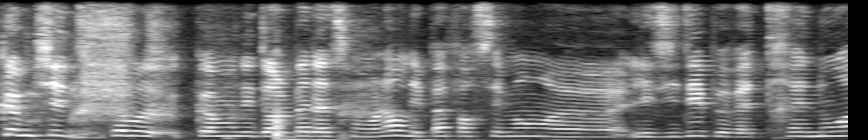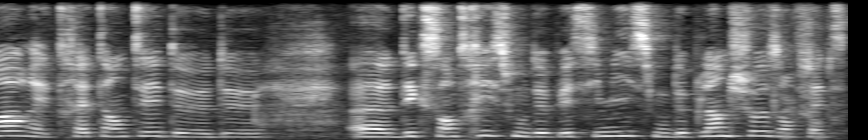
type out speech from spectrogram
Comme, tu es- comme, comme on est dans le bad à ce moment-là, on n'est pas forcément. les idées peuvent être très noires et très teintées de. de euh, d'excentrisme ou de pessimisme ou de plein de choses en fait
